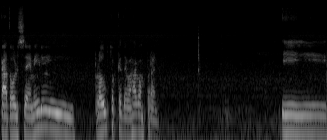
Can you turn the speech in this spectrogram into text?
14 mil productos que te vas a comprar. Y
